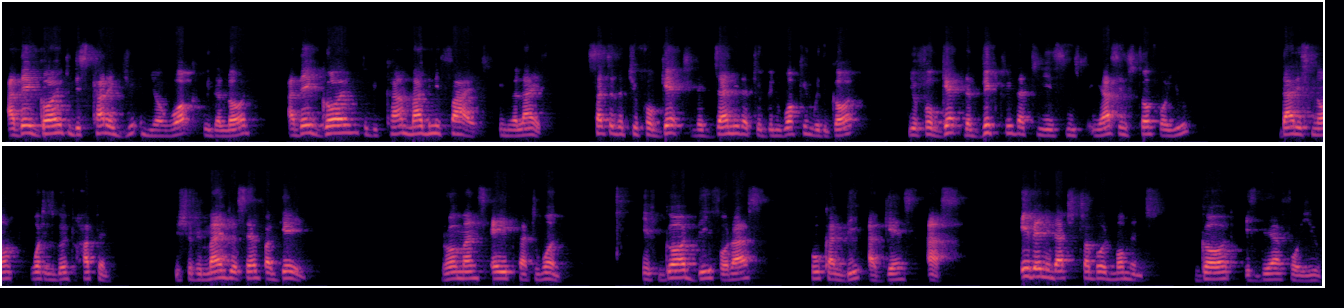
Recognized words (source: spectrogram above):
Are they going to discourage you in your walk with the Lord? Are they going to become magnified in your life such that you forget the journey that you've been walking with God? You forget the victory that He, is, he has in store for you? That is not what is going to happen. You should remind yourself again. Romans 8 31. If God be for us, who can be against us? Even in that troubled moment, God is there for you.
